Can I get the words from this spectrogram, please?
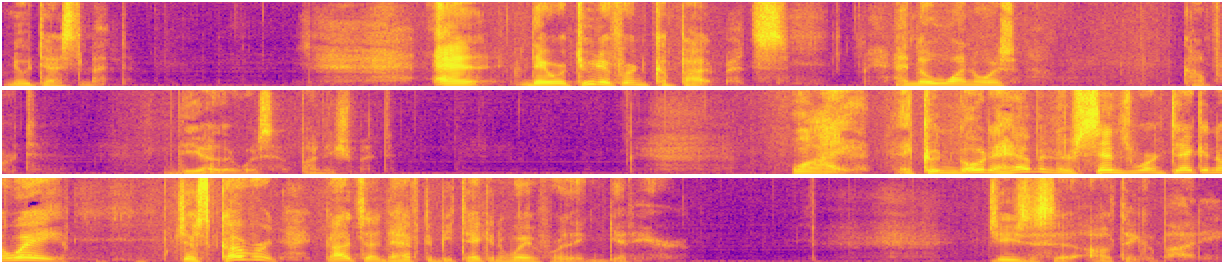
New Testament. And there were two different compartments. And the one was comfort, the other was punishment. Why? They couldn't go to heaven, their sins weren't taken away, just covered. God said they have to be taken away before they can get here. Jesus said, I'll take a body.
